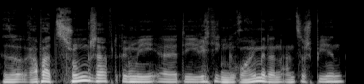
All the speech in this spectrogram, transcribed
Also Rapp schon geschafft, irgendwie äh, die richtigen Räume dann anzuspielen.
